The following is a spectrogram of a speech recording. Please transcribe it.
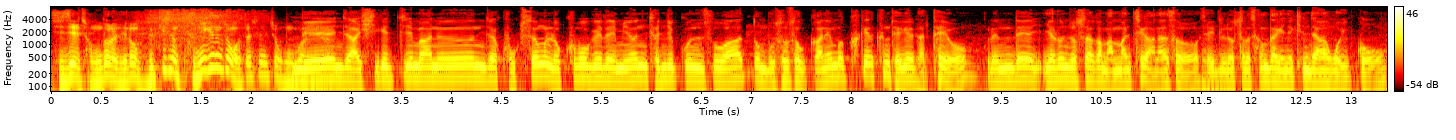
지지의 정도라든지 이런 거 느끼시는 분위기는 좀 어떠신지 좀 궁금합니다. 네, 이제 아시겠지만은 이제 곡성을 놓고 보게 되면 전직 군수와 또 무소속 간에 뭐 크게 큰 대결 같아요. 그런데 여론조사가 만만치가 않아서 저희들로서는 상당히 이제 긴장하고 있고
